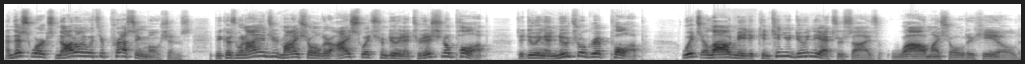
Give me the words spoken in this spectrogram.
And this works not only with your pressing motions, because when I injured my shoulder, I switched from doing a traditional pull-up to doing a neutral grip pull up, which allowed me to continue doing the exercise while my shoulder healed.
